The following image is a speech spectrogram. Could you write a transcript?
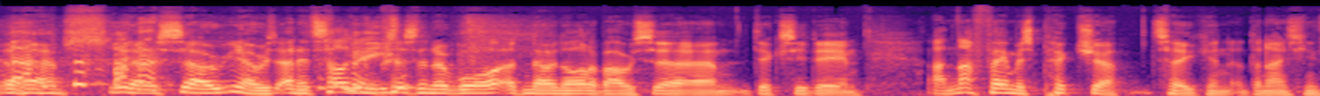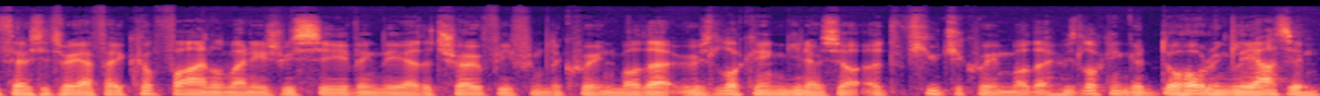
um, you know, so, you know, an Italian prisoner of war had known all about um, Dixie Dean. And that famous picture taken at the 1933 FA Cup final when he's receiving the, uh, the trophy from the Queen Mother, who's looking, you know, so a future Queen Mother, who's looking adoringly at him.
